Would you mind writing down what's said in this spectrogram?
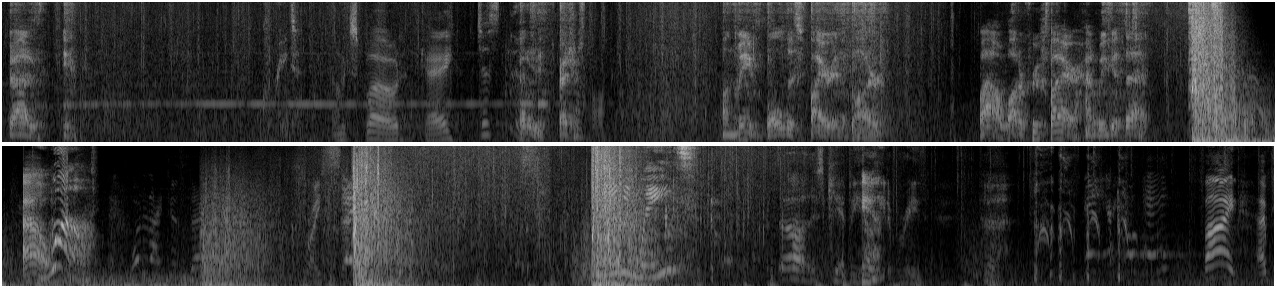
God. Great. Don't explode, okay? Just How do we treasures? careful. Oh, let me roll this fire in the water. Wow, waterproof fire. How do we get that? Ow! Whoa! What did I just say? Christ's sake. Maybe wait? Oh, this can't be Yeah. healthy to breathe. Ugh. Fine. I,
